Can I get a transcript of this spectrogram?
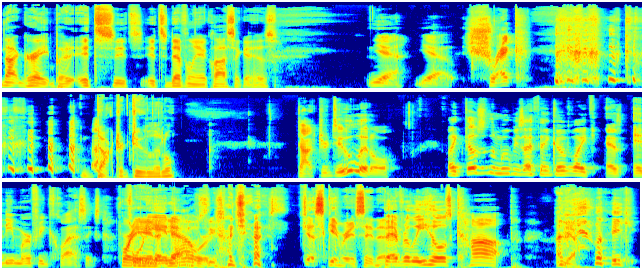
Not great, but it's it's it's definitely a classic of his. Yeah, yeah. Shrek. Doctor Dolittle. Doctor Dolittle. Like those are the movies I think of like as Eddie Murphy classics. 48, yeah, hours. just just get ready to say that. Beverly Hills Cop. I mean, Yeah. like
